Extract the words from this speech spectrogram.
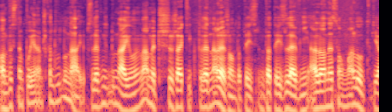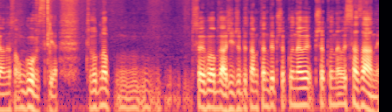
on występuje na przykład w Dunaju, w zlewni Dunaju. My mamy trzy rzeki, które należą do tej, do tej zlewni, ale one są malutkie, one są górskie. Trudno mm, sobie wyobrazić, żeby tamtędy przepłynęły, przepłynęły sazany.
